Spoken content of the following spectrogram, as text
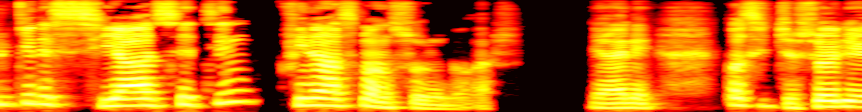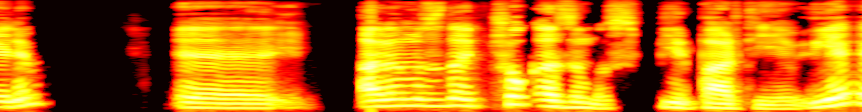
Türkiye'de siyasetin finansman sorunu var. Yani basitçe söyleyelim, eee, aramızda çok azımız bir partiye üye,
